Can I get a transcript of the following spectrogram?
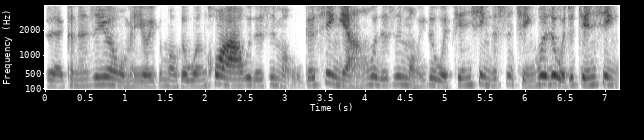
对，可能是因为我们有一个某个文化，或者是某一个信仰，或者是某一个我坚信的事情，或者是我就坚信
